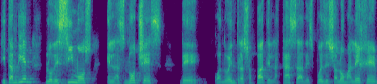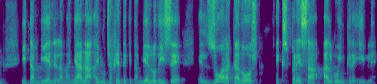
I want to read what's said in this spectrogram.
Y también lo decimos en las noches de cuando entra Shabbat en la casa, después de Shalom Alejem, y también en la mañana hay mucha gente que también lo dice, el Zohar Akadosh expresa algo increíble.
